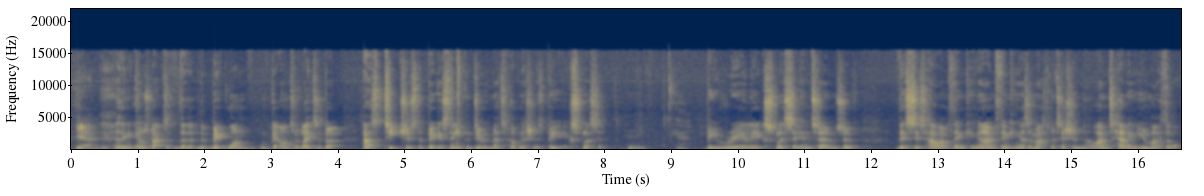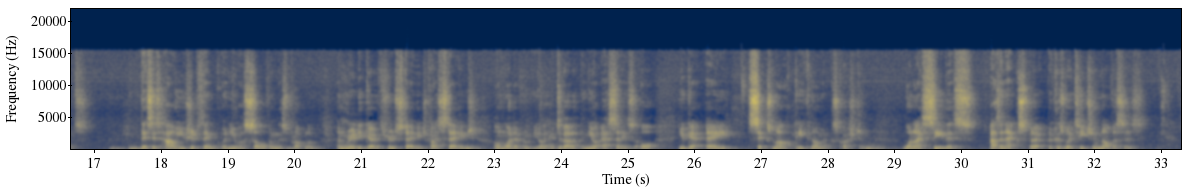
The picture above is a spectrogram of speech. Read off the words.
Yeah, And I think it comes Yeah. back to the, the, the big one, we'll get onto it later, but as teachers, the biggest thing you can do with metacognition is be explicit. Mm. Yeah. Be really explicit in terms of this is how I'm thinking, and I'm thinking as a mathematician now. I'm telling you my thoughts. Mm. Mm. This is how you should think when you are solving this problem, and really go through stage by stage Mm. on whatever you like. You're developing your essays, or you get a six-mark economics question. Mm. when I see this as an expert, because we're teaching novices,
